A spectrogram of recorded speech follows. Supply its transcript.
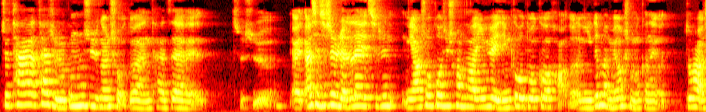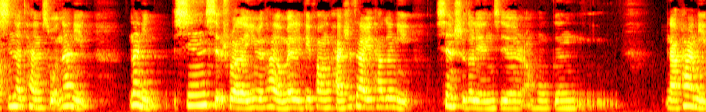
就它它只是工具跟手段，它在就是而而且其实人类其实你要说过去创造音乐已经够多够好的了，你根本没有什么可能有多少新的探索。那你那你新写出来的音乐，它有魅力的地方还是在于它跟你。现实的连接，然后跟哪怕你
